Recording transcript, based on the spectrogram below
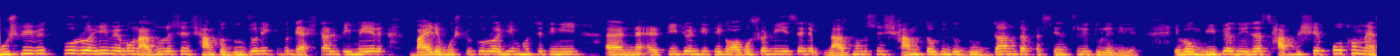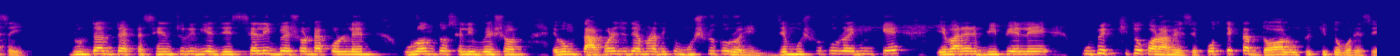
মুশফিকুর রহিম এবং নাজমুল হোসেন শান্ত দুজনেই কিন্তু ন্যাশনাল টিমের বাইরে। মুশফিকুর রহিম হচ্ছে তিনি টি টোয়েন্টি থেকে অবসর নিয়েছেন। নাজমুল হোসেন শান্ত কিন্তু দুর্দান্ত একটা সেঞ্চুরি তুলে নিলেন এবং বিপিএল দুই হাজার ছাব্বিশের প্রথম ম্যাচেই দুর্দান্ত একটা সেঞ্চুরি দিয়ে যে সেলিব্রেশনটা করলেন, উড়ন্ত সেলিব্রেশন এবং তারপরে যদি আমরা দেখি মুশফিকুর রহিম, যে মুশফিকুর রহিমকে এবারের বিপিএলে উপেক্ষিত করা হয়েছে, প্রত্যেকটা দল উপেক্ষিত করেছে।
